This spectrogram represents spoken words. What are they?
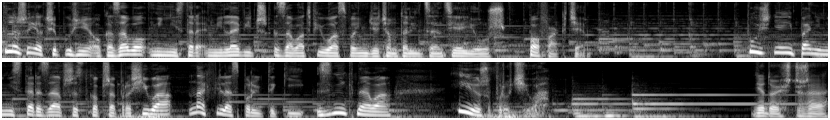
Tyle, że jak się później okazało, minister Emilewicz załatwiła swoim dzieciom te licencje już po fakcie. Później pani minister za wszystko przeprosiła, na chwilę z polityki zniknęła i już wróciła. Nie dość, że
